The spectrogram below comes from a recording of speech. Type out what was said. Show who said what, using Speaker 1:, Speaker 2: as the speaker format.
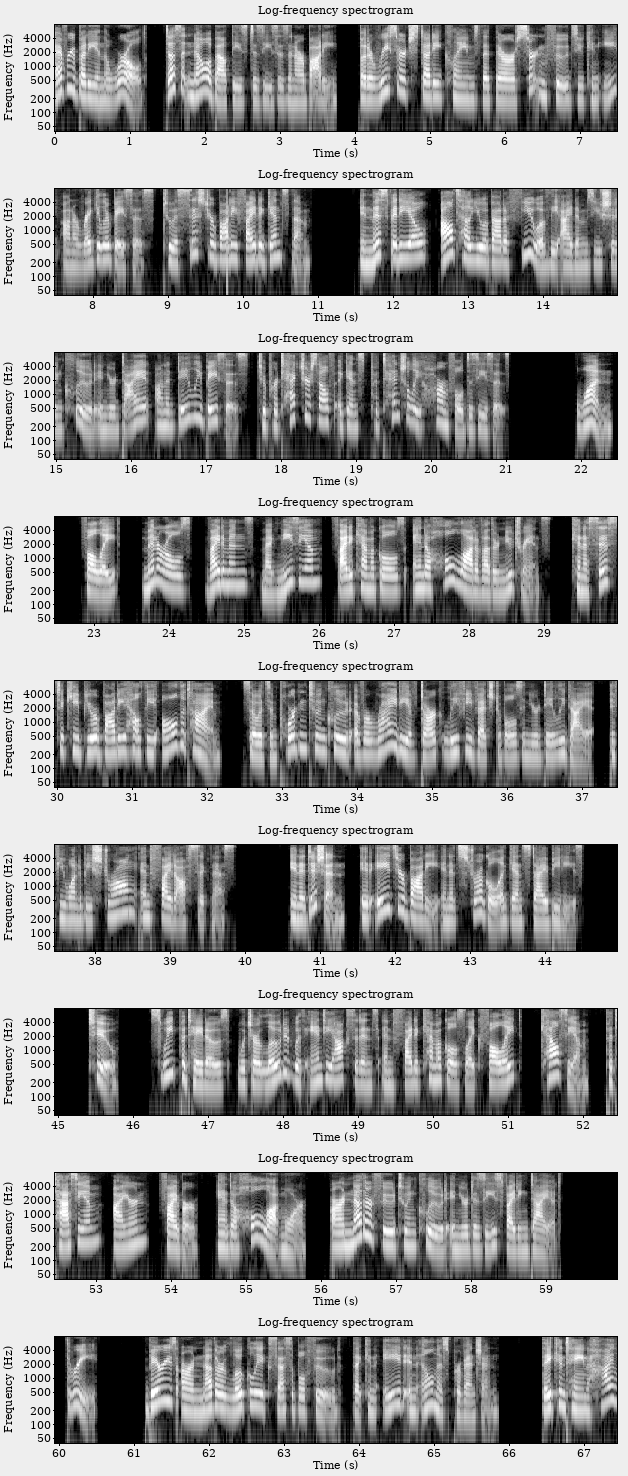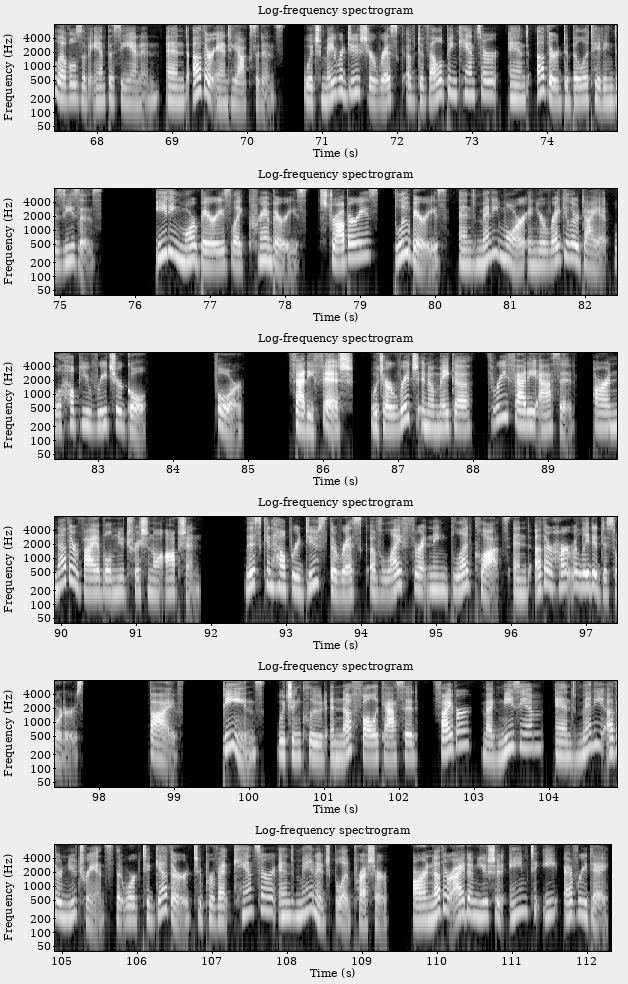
Speaker 1: everybody in the world doesn't know about these diseases in our body, but a research study claims that there are certain foods you can eat on a regular basis to assist your body fight against them. In this video, I'll tell you about a few of the items you should include in your diet on a daily basis to protect yourself against potentially harmful diseases. 1. Folate, minerals, vitamins, magnesium, phytochemicals, and a whole lot of other nutrients can assist to keep your body healthy all the time, so it's important to include a variety of dark leafy vegetables in your daily diet if you want to be strong and fight off sickness. In addition, it aids your body in its struggle against diabetes. 2. Sweet potatoes, which are loaded with antioxidants and phytochemicals like folate, calcium, potassium, iron, fiber, and a whole lot more, are another food to include in your disease fighting diet. 3. Berries are another locally accessible food that can aid in illness prevention. They contain high levels of anthocyanin and other antioxidants, which may reduce your risk of developing cancer and other debilitating diseases. Eating more berries like cranberries, strawberries, blueberries, and many more in your regular diet will help you reach your goal. 4. Fatty fish, which are rich in omega 3 fatty acid, are another viable nutritional option. This can help reduce the risk of life threatening blood clots and other heart related disorders. 5. Beans, which include enough folic acid, fiber, magnesium, and many other nutrients that work together to prevent cancer and manage blood pressure, are another item you should aim to eat every day.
